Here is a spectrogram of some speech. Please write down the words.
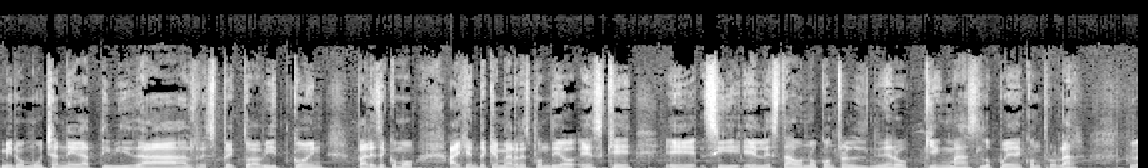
miro mucha negatividad al respecto a Bitcoin. Parece como hay gente que me ha respondido, es que eh, si el Estado no controla el dinero, ¿quién más lo puede controlar? ¿A,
